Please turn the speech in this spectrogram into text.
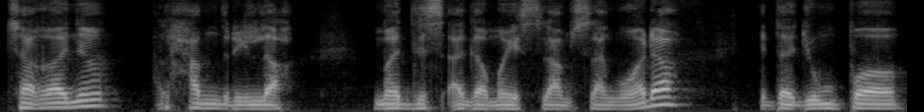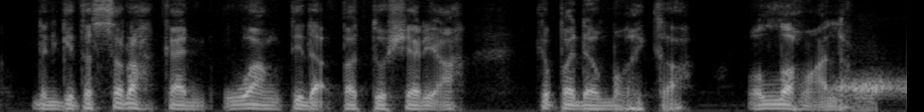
Caranya, Alhamdulillah, Majlis Agama Islam Selangor ada. Kita jumpa dan kita serahkan wang tidak patuh syariah kepada mereka. Wallahu'alam.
